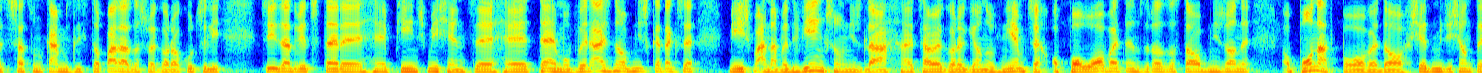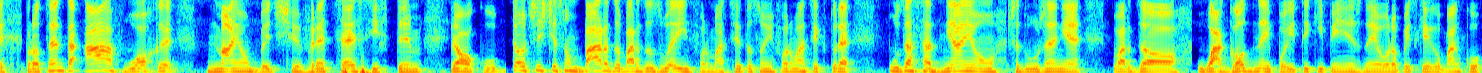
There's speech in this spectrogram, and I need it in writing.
z szacunkami z listopada zeszłego roku, czyli, czyli za 2, 4, 5 miesięcy e, temu. Wyraźną obniżkę także mieliśmy, a nawet większą niż dla całego regionu w Niemczech. O połowę ten wzrost został obniżony, o ponad połowę do 0,7% a Włochy mają być w recesji w tym roku. To oczywiście są bardzo, bardzo złe informacje. To są informacje, które uzasadniają przedłużenie bardzo łagodnej polityki pieniężnej Europejskiego Banku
